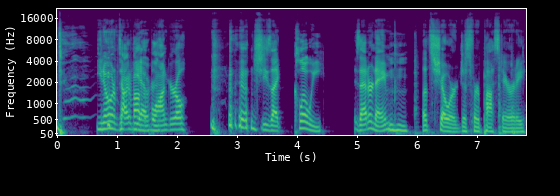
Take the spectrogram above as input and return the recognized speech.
you know what I'm talking about? Yeah, the blonde girl. She's like, Chloe. Is that her name? hmm Let's show her just for posterity.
